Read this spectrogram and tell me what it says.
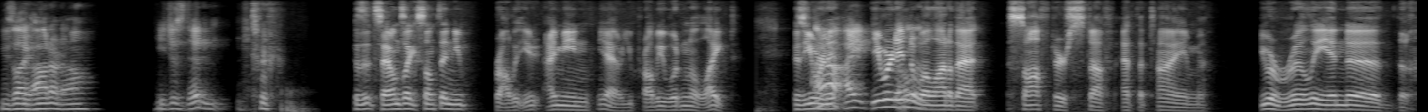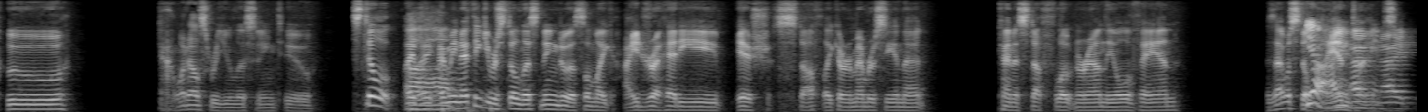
He's like, "I don't know." He just didn't. Because it sounds like something you probably, you, I mean, yeah, you probably wouldn't have liked. Because you weren't, in- I- you weren't into I'll- a lot of that softer stuff at the time. You were really into the Who. God, what else were you listening to? Still, I, I, I Uh, mean, I think you were still listening to some like Hydra heady ish stuff. Like I remember seeing that kind of stuff floating around the old van. Because that was still yeah, van I times. mean, I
